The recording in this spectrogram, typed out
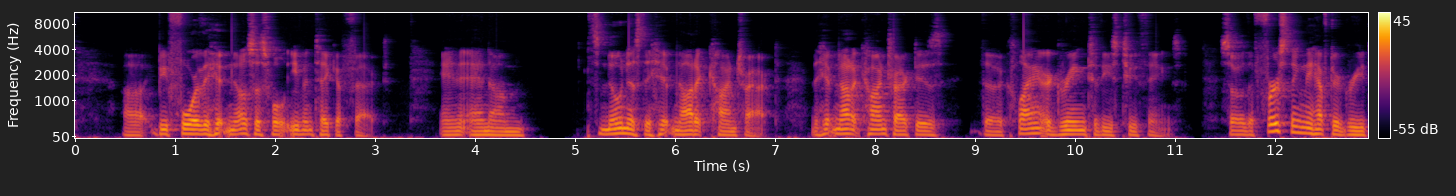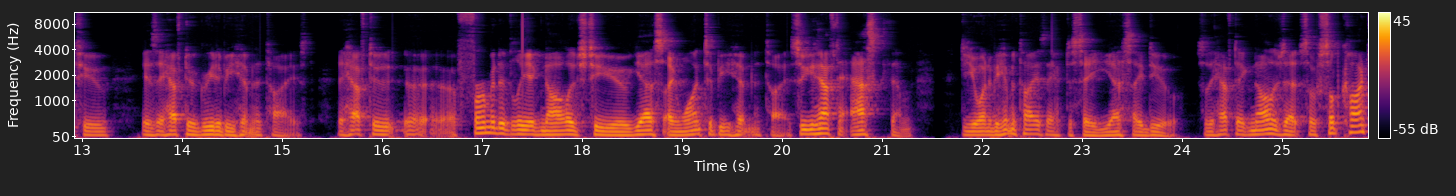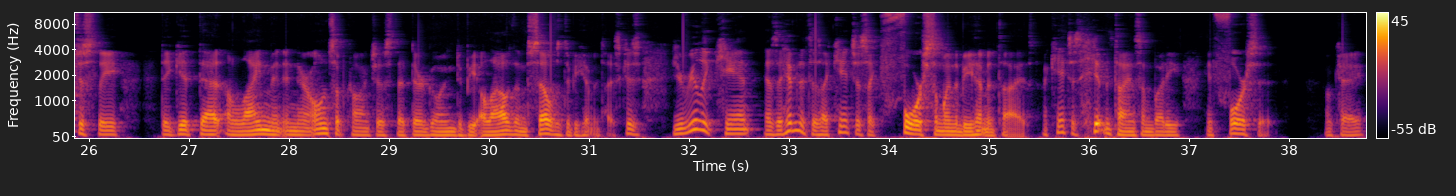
uh, before the hypnosis will even take effect. And, and um, it's known as the hypnotic contract. The hypnotic contract is the client agreeing to these two things. So the first thing they have to agree to is they have to agree to be hypnotized. They have to uh, affirmatively acknowledge to you, yes, I want to be hypnotized. So you have to ask them, do you want to be hypnotized? They have to say, yes, I do. So they have to acknowledge that. So subconsciously, they get that alignment in their own subconscious that they're going to be allow themselves to be hypnotized. Because you really can't as a hypnotist i can't just like force someone to be hypnotized. I can't just hypnotize somebody and force it okay?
